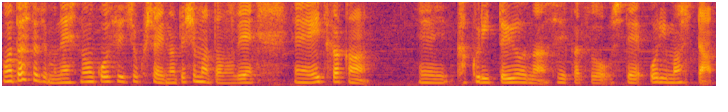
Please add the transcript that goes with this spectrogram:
私たちもね濃厚接触者になってしまったので、えー、5日間、えー、隔離というような生活をしておりました。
